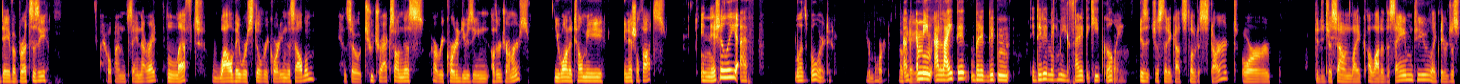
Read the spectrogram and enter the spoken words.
Dave Abbruzzese, I hope I'm saying that right, left while they were still recording this album. And so two tracks on this are recorded using other drummers. You want to tell me initial thoughts? Initially, I was bored. You're bored. Okay. I, I mean, I liked it, but it didn't it didn't make me excited to keep going. Is it just that it got slow to start or did it just sound like a lot of the same to you? Like they were just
